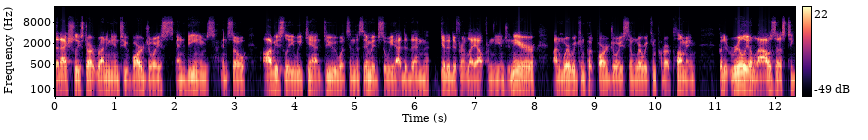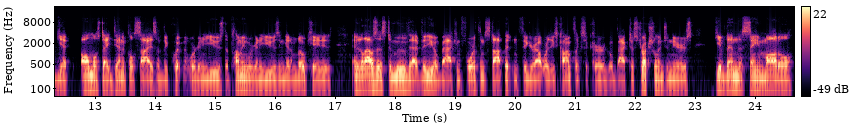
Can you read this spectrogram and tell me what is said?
that actually start running into bar joists and beams. And so obviously we can't do what's in this image. So we had to then get a different layout from the engineer on where we can put bar joists and where we can put our plumbing. But it really allows us to get almost identical size of the equipment we're going to use, the plumbing we're going to use and get them located and it allows us to move that video back and forth and stop it and figure out where these conflicts occur go back to structural engineers give them the same model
